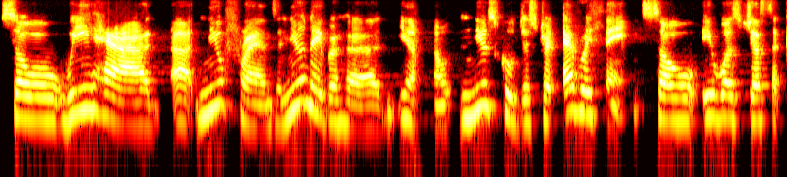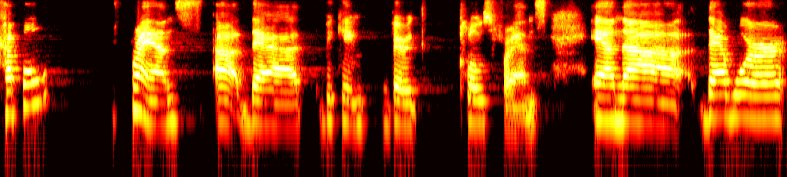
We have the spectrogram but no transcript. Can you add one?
So we had uh, new friends, a new neighborhood, you know, new school district, everything. So it was just a couple friends uh, that became very close friends and uh, that were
